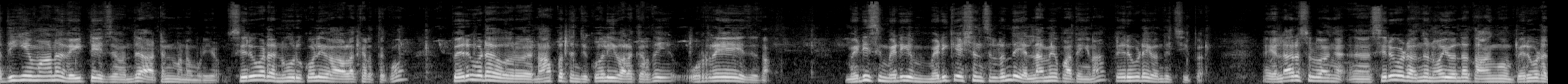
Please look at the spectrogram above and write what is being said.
அதிகமான வெயிட்டேஜை வந்து அட்டன் பண்ண முடியும். சிறுவடை நூறு கோழி வளர்க்குறதுக்கும் பெருவடை ஒரு நாற்பத்தஞ்சு கோழி வளர்க்குறது ஒரே இதுதான். மெடிசி மெடி மெடிக்கேஷன்ஸ்லேருந்து எல்லாமே பார்த்தீங்கன்னா பெருவிடை வந்து சீப்பர் எல்லாரும் சொல்லுவாங்க சிறுவிடை வந்து நோய் வந்தால் தாங்கும் பெருவிடை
